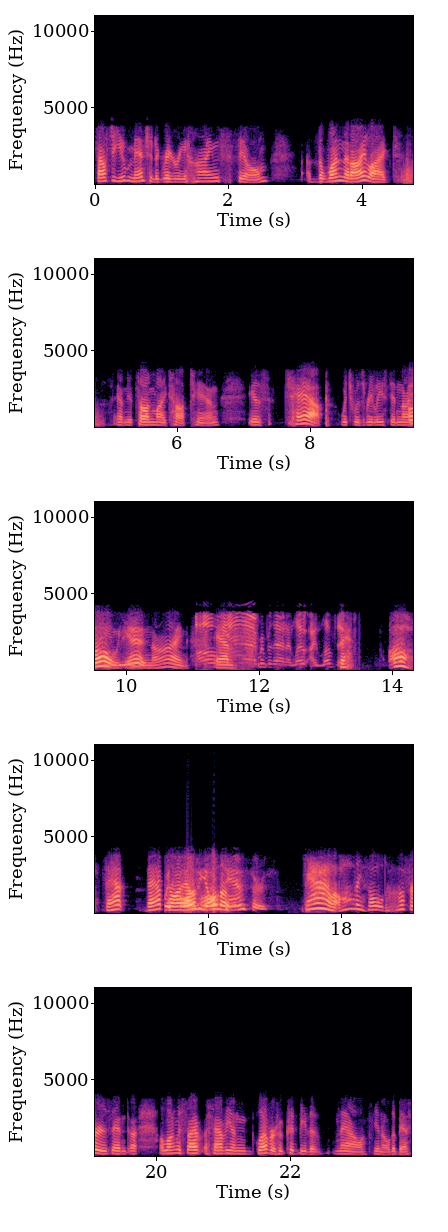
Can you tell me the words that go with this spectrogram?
Fausta, you mentioned a Gregory Hines film. The one that I liked, and it's on my top ten, is Tap, which was released in Oh, yes. 1989. Oh And- yeah, I remember that. I love I love that. That, oh, that that With brought all out the all old the dancers. yeah, all these old hoofers, and uh, along with Sav- Savion Glover, who could be the now, you know, the best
